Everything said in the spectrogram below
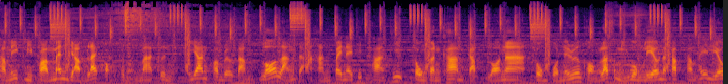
ทำให้มีความแม่นยำและเกาะถนนมากขึ้นในย่านความเร็วต่ำล้อหลังจะหันไปในทิศทางที่ตรงกันข้ามกับล้อหน้า ส่งผลในเรื่องของรัศมีวงเลี้ยวนะครับทำให้เลี้ยว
